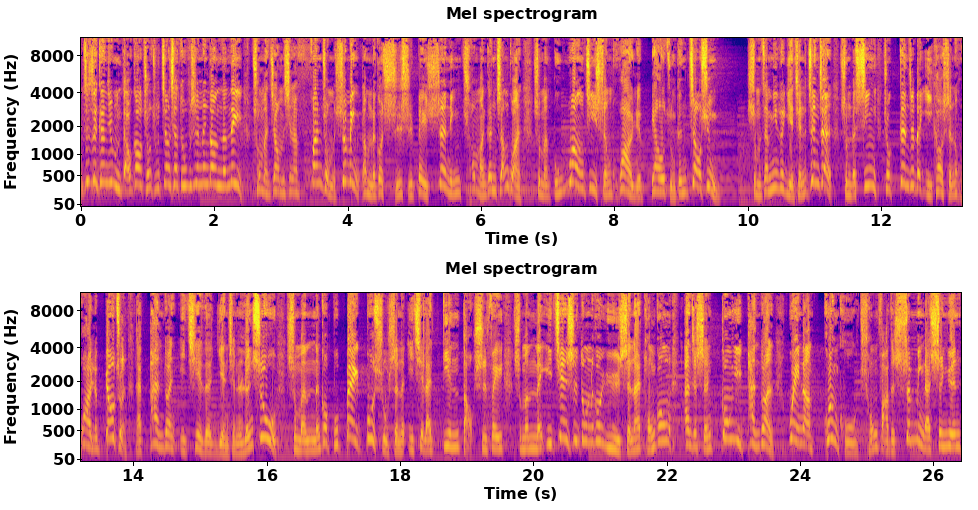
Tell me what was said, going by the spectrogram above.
们正在跟进我们祷告，求主降下突破性能高的能力，充满，将我们先来翻转我们生命，让我们能够时时被圣灵充满跟掌管，使我们不忘记神话语的标准跟教训。使我们在面对眼前的征战，使我们的心就更加的依靠神的话语的标准来判断一切的眼前的人事物，使我们能够不被不属神的一切来颠倒是非，使我们每一件事都能够与神来同工，按着神公义判断，为那困苦穷乏的生命来伸冤，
